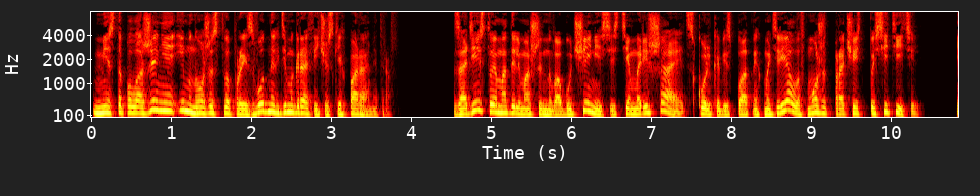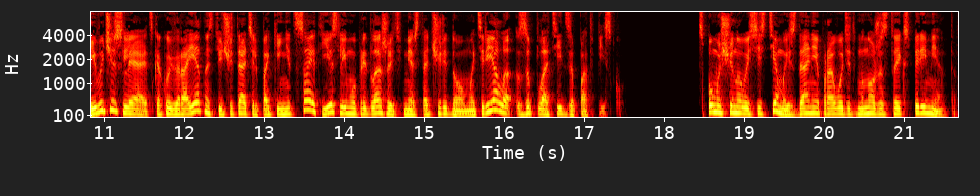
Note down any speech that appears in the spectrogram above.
местоположение и множество производных демографических параметров. Задействуя модель машинного обучения, система решает, сколько бесплатных материалов может прочесть посетитель, и вычисляет, с какой вероятностью читатель покинет сайт, если ему предложить вместо очередного материала заплатить за подписку. С помощью новой системы издание проводит множество экспериментов.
